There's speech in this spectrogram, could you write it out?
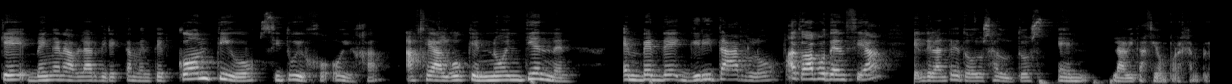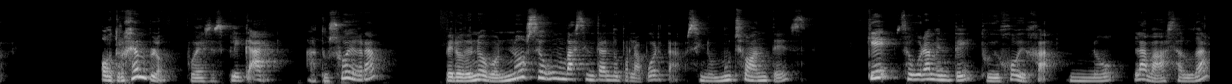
que vengan a hablar directamente contigo si tu hijo o hija hace algo que no entienden en vez de gritarlo a toda potencia delante de todos los adultos en la habitación, por ejemplo. Otro ejemplo, puedes explicar a tu suegra, pero de nuevo, no según vas entrando por la puerta, sino mucho antes, que seguramente tu hijo o hija no la va a saludar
